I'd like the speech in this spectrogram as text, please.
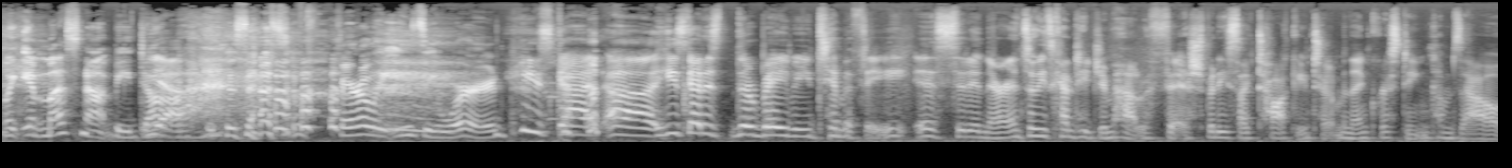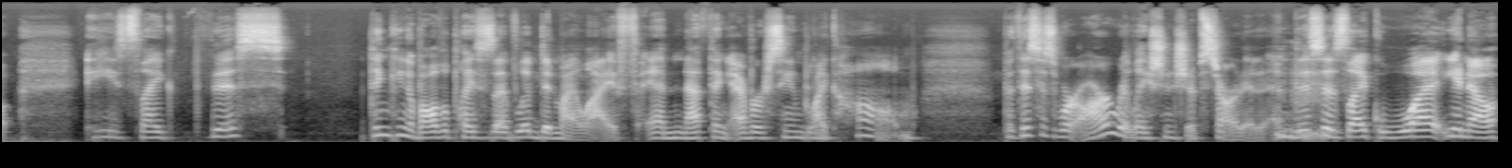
Like it must not be dock Yeah. because that's a fairly easy word. he's got uh he's got his their baby Timothy is sitting there. And so he's kind of teaching him how to fish but he's like talking to him. And then Christine comes out. He's like this thinking of all the places I've lived in my life and nothing ever seemed like home. But this is where our relationship started. And this is like what you know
